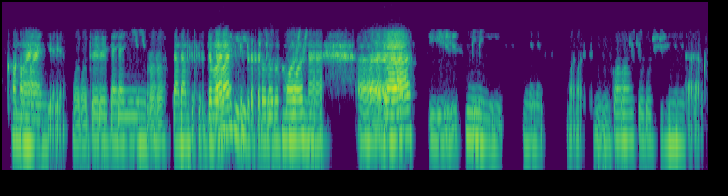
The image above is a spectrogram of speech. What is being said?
в команде. Вот, то есть они просто там преподаватели, которых можно раз и сменить. Нет, вот, ни в коем случае не так.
